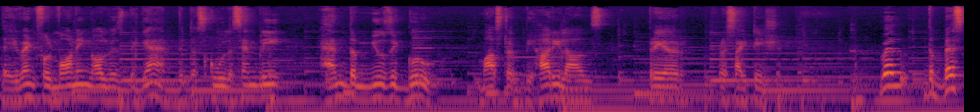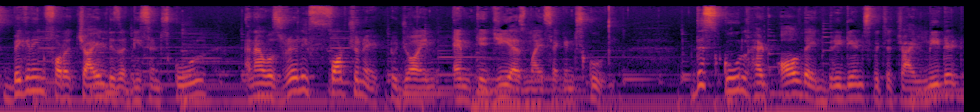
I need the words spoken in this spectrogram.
The eventful morning always began with the school assembly and the music guru, Master Bihari Lal's prayer recitation. Well, the best beginning for a child is a decent school, and I was really fortunate to join MKG as my second school. This school had all the ingredients which a child needed.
